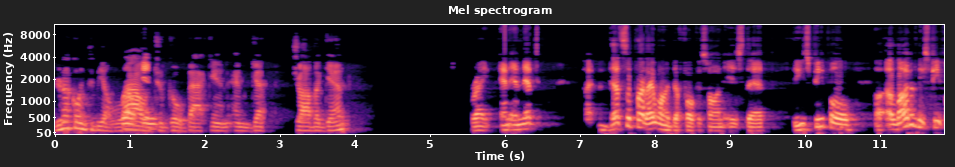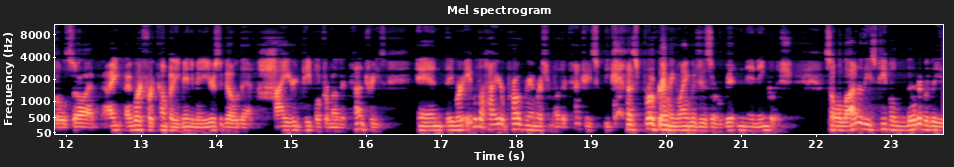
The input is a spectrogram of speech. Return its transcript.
you're not going to be allowed well, and, to go back in and get job again. Right. And and that uh, that's the part I wanted to focus on is that these people a lot of these people, so I, I, worked for a company many, many years ago that hired people from other countries, and they were able to hire programmers from other countries because programming languages are written in English. So a lot of these people literally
